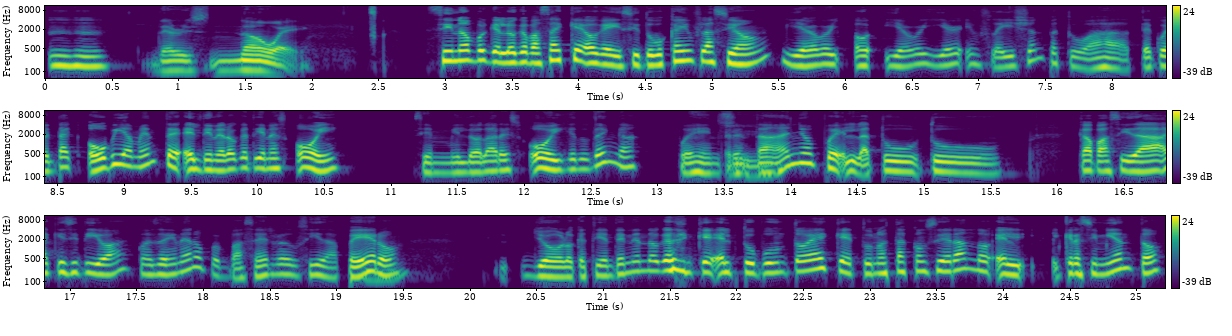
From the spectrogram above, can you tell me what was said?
There is no way. Sí, no, porque lo que pasa es que, ok, si tú buscas inflación, year over, year, over year inflation, pues tú vas a darte cuenta, obviamente, el dinero que tienes hoy, 100 mil dólares hoy que tú tengas, pues en 30 Sí. años, pues la, tu, tu capacidad adquisitiva con ese dinero, pues va a ser reducida. Pero yo lo que estoy entendiendo que, que el, tu punto es que tú no estás considerando el, el crecimiento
